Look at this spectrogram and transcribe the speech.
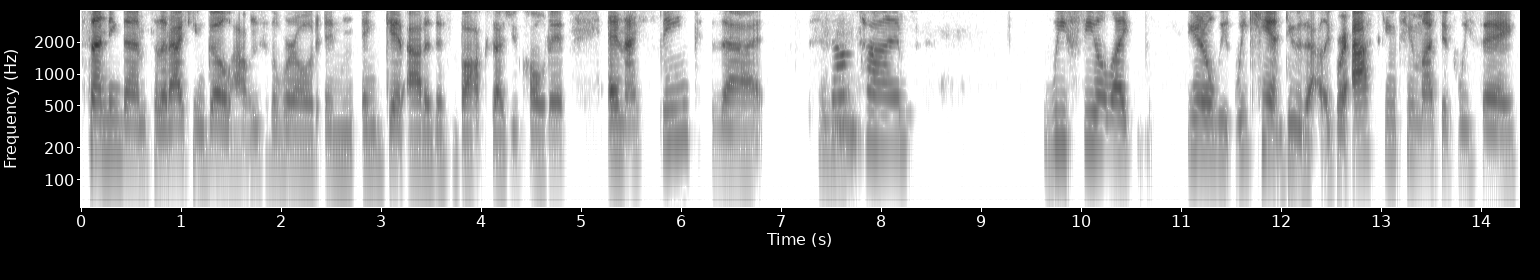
sending them so that I can go out into the world and and get out of this box as you called it. And I think that mm-hmm. sometimes we feel like you know we, we can't do that. Like we're asking too much if we say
